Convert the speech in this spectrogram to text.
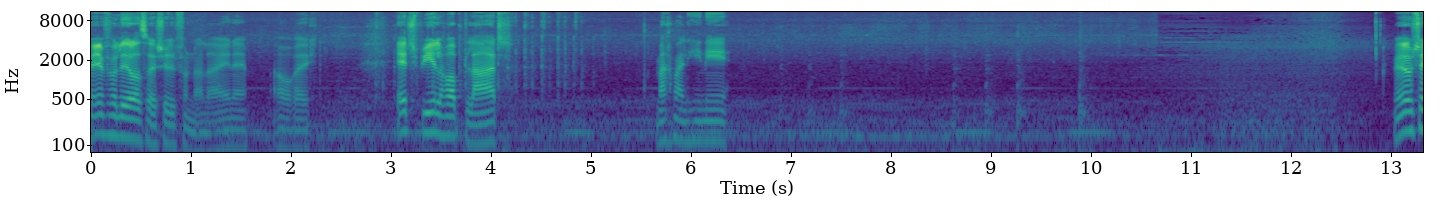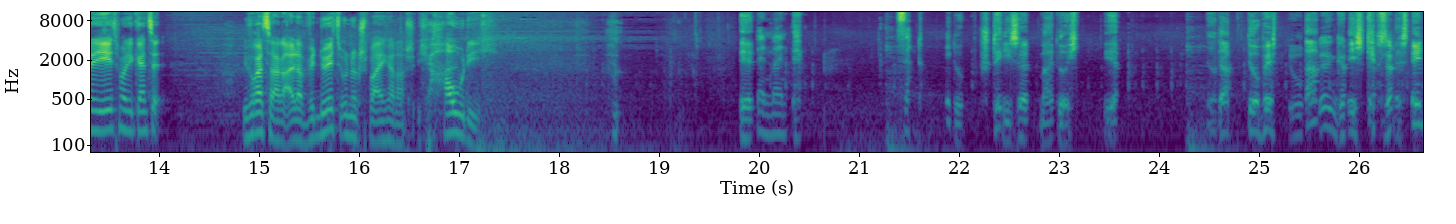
Wer verliert er sein Schild von alleine? Auch recht. Jetzt Spiel, hopplat. Mach mal hine. Wenn du schon jedes Mal die ganze... Ich wollte sagen, Alter, wenn du jetzt untergespeichert hast, ich hau dich. Wenn mein... Sag du, Du stehst mal durch. Ja. Du, da, du bist. Du, ah, kann- ich kenne es in.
